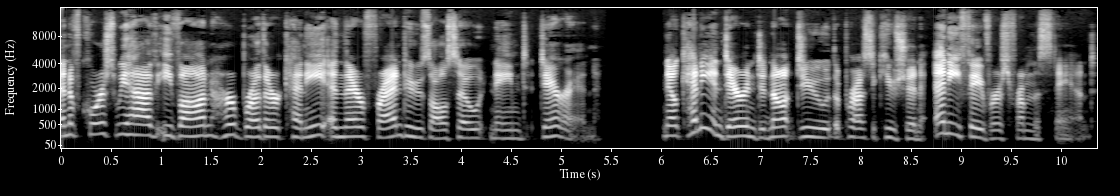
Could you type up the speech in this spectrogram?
And of course, we have Yvonne, her brother Kenny, and their friend who's also named Darren. Now, Kenny and Darren did not do the prosecution any favors from the stand.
